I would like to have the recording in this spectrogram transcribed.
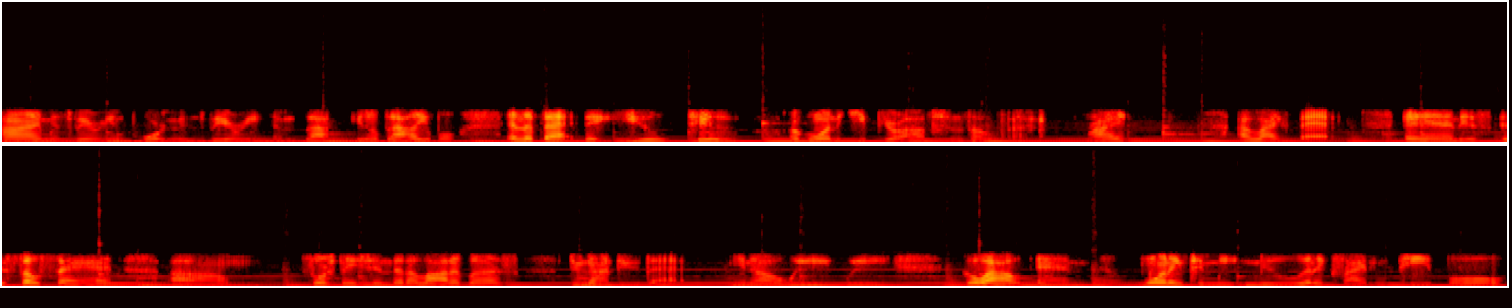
time is very important, is very you know valuable, and the fact that you too are going to keep your options open. Right? I like that, and it's it's so sad, um, Source Nation, that a lot of us do not do that. You know, we we go out and wanting to meet new and exciting people.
